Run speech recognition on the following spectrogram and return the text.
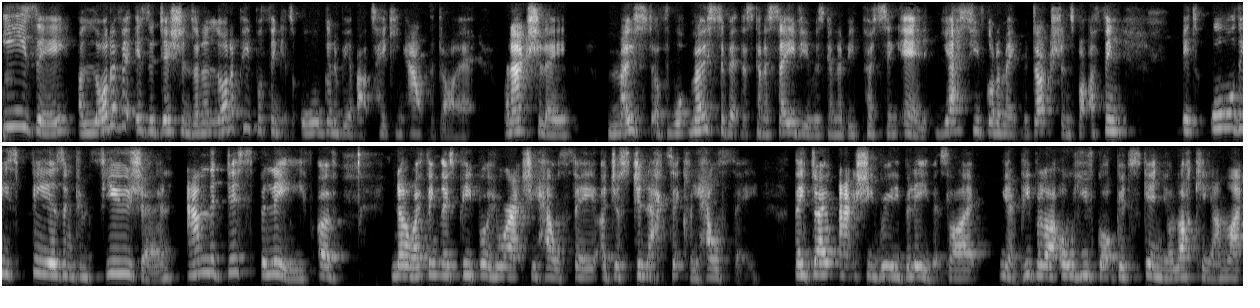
easy. A lot of it is additions, and a lot of people think it's all going to be about taking out the diet. When actually, most of what most of it that's going to save you is going to be putting in. Yes, you've got to make reductions, but I think it's all these fears and confusion and the disbelief of no, I think those people who are actually healthy are just genetically healthy. They don't actually really believe it's like, you know, people are, oh, you've got good skin, you're lucky. I'm like,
